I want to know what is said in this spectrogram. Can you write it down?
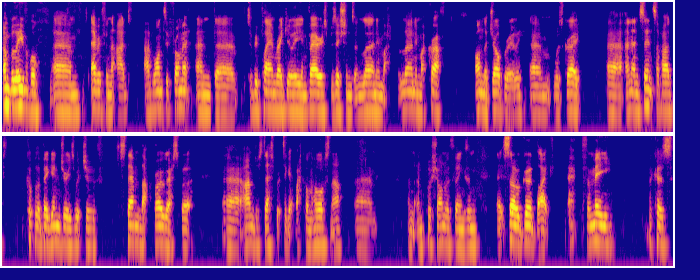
unbelievable. Um, everything that I'd I'd wanted from it, and uh, to be playing regularly in various positions and learning my learning my craft on the job really um, was great. Uh, and then since I've had a couple of big injuries which have stemmed that progress, but uh, I'm just desperate to get back on the horse now um, and, and push on with things. And it's so good, like for me, because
